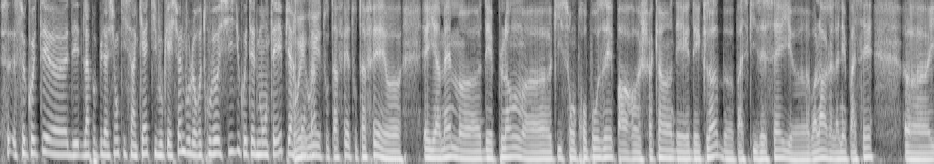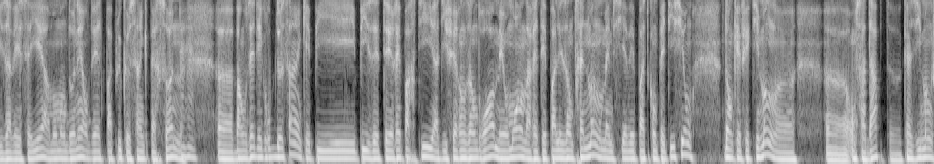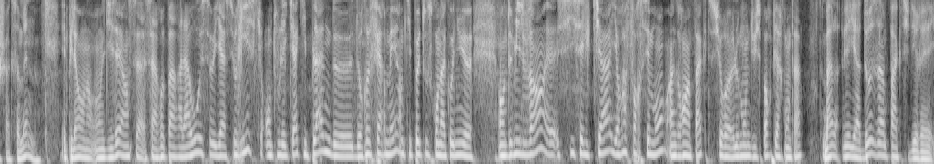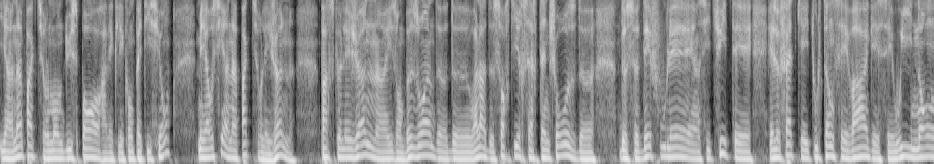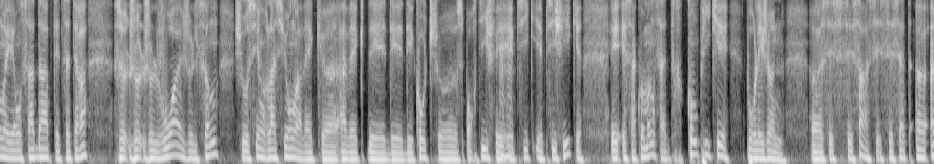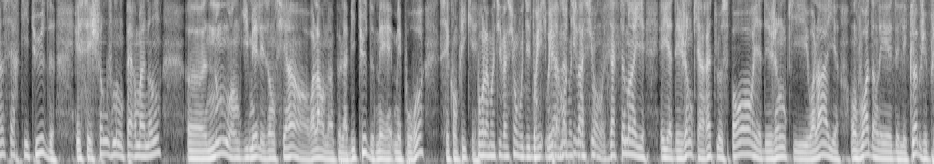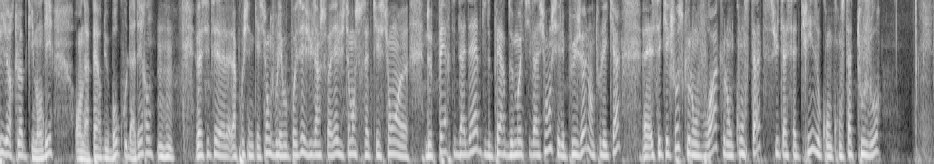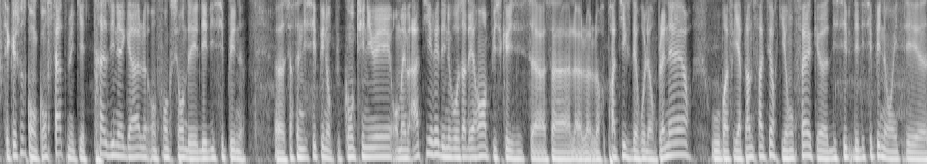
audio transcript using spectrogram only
Ce, ce côté euh, des de la population qui s'inquiète, qui vous questionne. Vous le retrouvez aussi du côté de Monté, Pierre Oui, oui, tout à fait, tout à fait. Euh, et il y a même euh, des plans euh, qui sont proposés par chacun des, des clubs parce qu'ils essayent. voilà, l'année passée, ils avaient essayé. À un moment donné, on devait être pas plus que cinq personnes. Mhm. ben, on faisait des groupes de cinq et puis, puis ils étaient répartis à différents endroits, mais au moins on n'arrêtait pas les entraînements, même s'il n'y avait pas de compétition. Donc effectivement, on s'adapte quasiment chaque semaine. Et puis là, on, on le disait, hein, ça, ça repart à la hausse il y a ce risque, en tous les cas, qui plane de, refermer un petit peu tout ce qu'on a connu euh, en 2020. Euh, si c'est le cas, il y aura forcément un grand impact sur euh, le monde du sport, Pierre Conta ben, Il y a deux impacts, je dirais. Il y a un impact sur le monde du sport avec les compétitions, mais il y a aussi un impact sur les jeunes. Parce que les jeunes, ils ont besoin de, voilà, de sortir certaines choses, de, de se défouler et ainsi de suite. Et, et le fait qu'il y ait tout le temps ces vagues et ces oui, non, et on s'adapte, etc., je, je, le vois et je le sens. Je suis aussi en relation avec, avec des, des, des coachs euh, sportifs et, mhm. et, psychiques, et, et, ça commence à être compliqué pour les jeunes. Euh, c'est ça, c'est cette euh, incertitude et ces changements permanents. Euh, nous, en guillemets, les anciens, voilà, on a un peu l'habitude, mais, mais pour eux, c'est compliqué. Pour la motivation, vous dites donc Oui, oui la, motivation, exactement. Et il y a des gens qui arrêtent le sport, il y a des gens qui, voilà, on voit dans les, les clubs, j'ai plusieurs clubs qui m'ont dit, on a perdu beaucoup d'adhérents. Mhm. C'était la prochaine question que je voulais vous poser, Julien Chevalet, justement sur cette question de perte d'adeptes, de perte de motivation chez les plus jeunes en tous les cas. Euh, c'est quelque chose que l'on voit, que l'on constate suite à cette crise ou qu'on constate toujours c'est quelque chose qu'on constate, mais qui est très inégal en fonction des, disciplines. Euh, certaines disciplines ont pu continuer, ont même attiré des nouveaux adhérents, puisque ça, leur pratique se déroulait en plein air. Ou bref, il y a plein de facteurs qui ont fait que des disciplines ont été euh,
